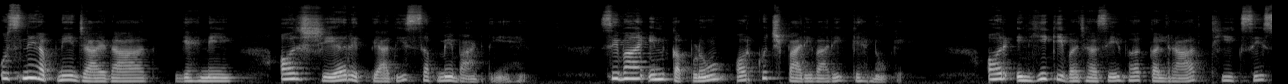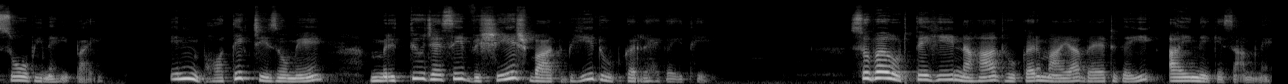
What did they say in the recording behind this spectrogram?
उसने अपनी जायदाद, गहने और शेयर इत्यादि सब में बांट दिए हैं सिवाय इन कपड़ों और कुछ पारिवारिक गहनों के, और इन्हीं की वजह से वह कल रात ठीक से सो भी नहीं पाई। इन भौतिक चीज़ों में मृत्यु जैसी विशेष बात भी डूब कर रह गई थी। सुबह उठते ही नहा धोकर माया बैठ गई आईने के सामने।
